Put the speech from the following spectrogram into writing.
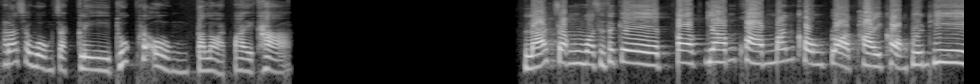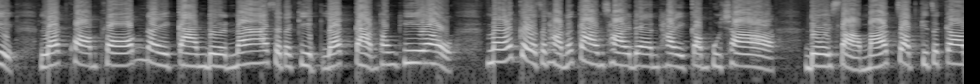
พระราชวงศ์จักรีทุกพระองค์ตลอดไปค่ะและจังหวัดศรีสะเกษตอกย้ำความมั่นคงปลอดภัยของพื้นที่ และความพร้อมในการเดินหน้าเศรษฐกิจและการท่องเที่ยว แม้เกิดสถานการณ์ชายแดนไทยกัมพูชา โดยสามารถจัดกิจกรรม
